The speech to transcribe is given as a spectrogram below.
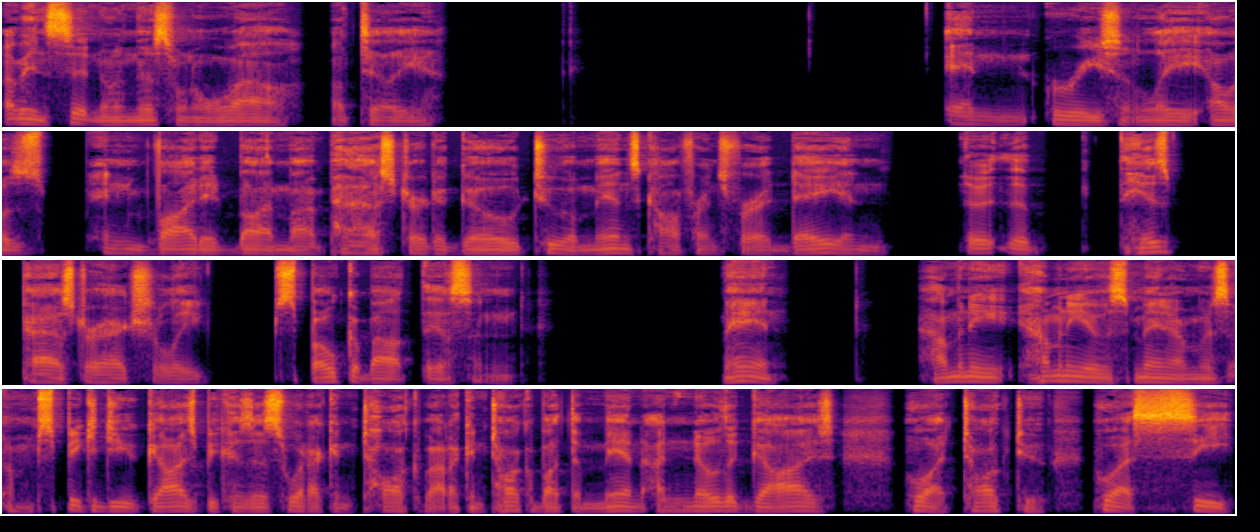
I've been sitting on this one a while, I'll tell you. And recently I was invited by my pastor to go to a men's conference for a day and the, the his pastor actually spoke about this and man how many how many of us men I'm, I'm speaking to you guys because that's what I can talk about I can talk about the men I know the guys who I talk to who I see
